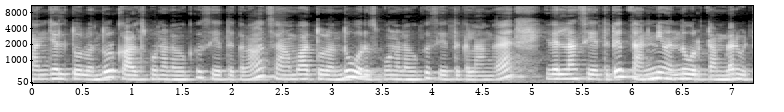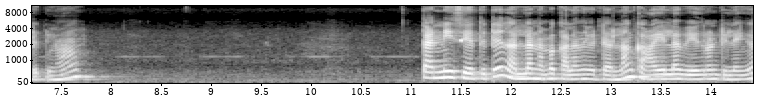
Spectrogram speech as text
மஞ்சள் தூள் வந்து ஒரு கால் ஸ்பூன் அளவுக்கு சேர்த்துக்கலாம். சாம்பார் தூள் வந்து ஒரு ஸ்பூன் அளவுக்கு சேர்த்துக்கலாங்க. இதெல்லாம் சேர்த்துட்டு தண்ணி வந்து ஒரு டம்ளர் விட்டுக்கலாம். தண்ணி சேர்த்துட்டு நல்லா நம்ம கலந்து விட்டுடலாம் காயெல்லாம் வேகணும்ட்டு இல்லைங்க.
